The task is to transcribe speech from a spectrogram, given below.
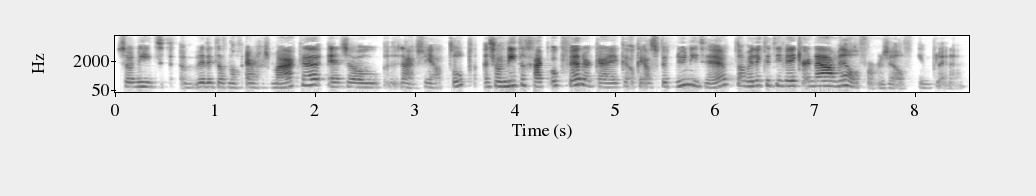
Zo niet, wil ik dat nog ergens maken? En zo, nou, zo ja, top. En zo niet, dan ga ik ook verder kijken. Oké, als ik het nu niet heb, dan wil ik het die week erna wel voor mezelf inplannen.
